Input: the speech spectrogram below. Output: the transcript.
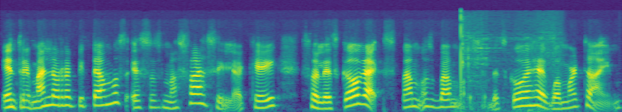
Entre más lo repitamos, eso es más fácil, okay? So let's go, guys. Vamos, vamos. Let's go ahead one more time.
